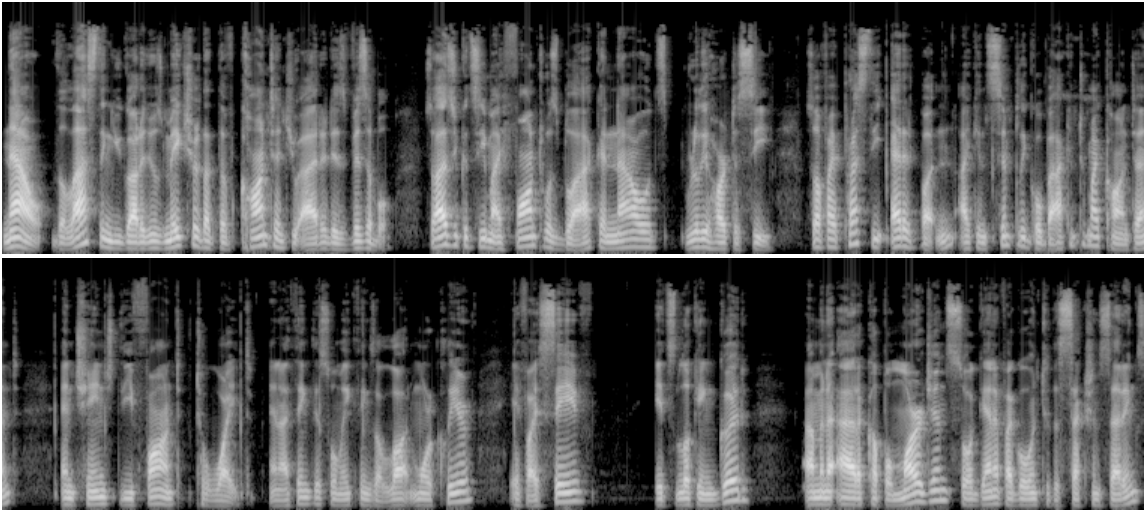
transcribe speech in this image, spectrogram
Now, the last thing you got to do is make sure that the content you added is visible. So as you can see, my font was black and now it's really hard to see. So if I press the edit button, I can simply go back into my content and change the font to white. And I think this will make things a lot more clear. If I save, it's looking good. I'm going to add a couple margins. So again, if I go into the section settings,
